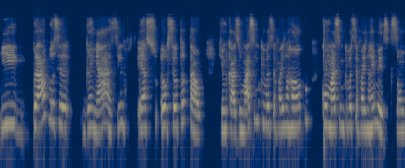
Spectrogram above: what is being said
E para você ganhar, assim, é, é, o seu total, que no caso, o máximo que você faz no arranco com o máximo que você faz no arremesso, que são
